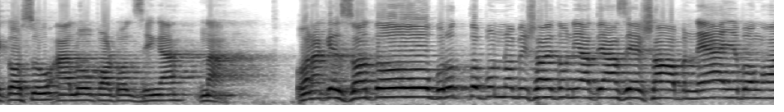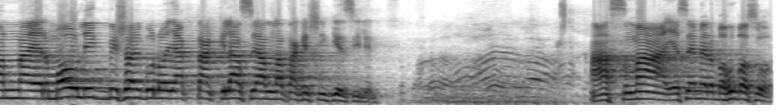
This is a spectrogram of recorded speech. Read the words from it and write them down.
এ কচু, আলু, পটল, ঝিঙা, না। ওনাকে যত গুরুত্বপূর্ণ বিষয় দুনিয়াতে আছে, সব ন্যায় এবং অন্যায়ের মৌলিক বিষয়গুলো একটা ক্লাসে আল্লাহ তাকে শিখিয়েছিলেন। আসমা এস এম এর বহু বছর।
